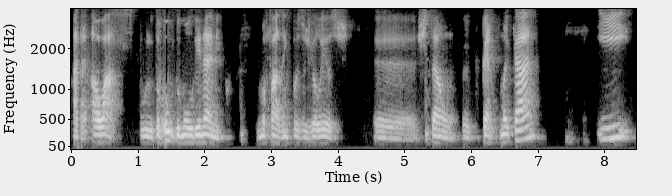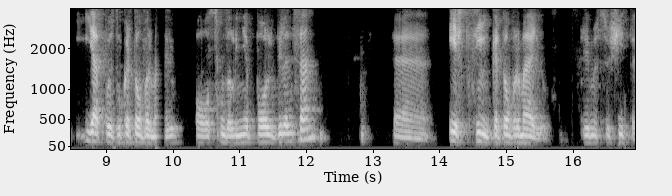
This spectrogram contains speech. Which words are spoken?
ao AS por derrubo do molde dinâmico, numa fase em que depois os galeses estão perto de marcar, e, e há depois o cartão vermelho ou segunda linha Paul Villensan. Uh, este sim, cartão vermelho, que me suscita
